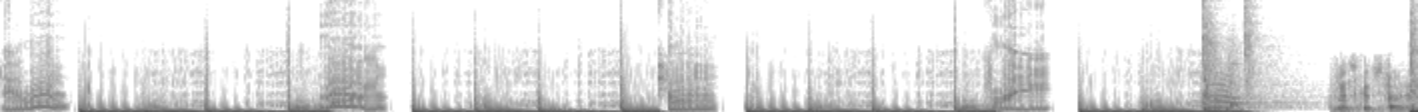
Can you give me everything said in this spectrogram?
zero, one, two, three. Let's get started.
